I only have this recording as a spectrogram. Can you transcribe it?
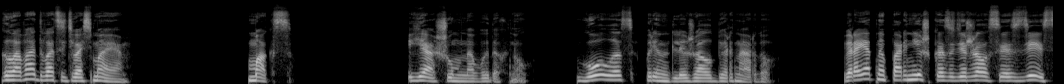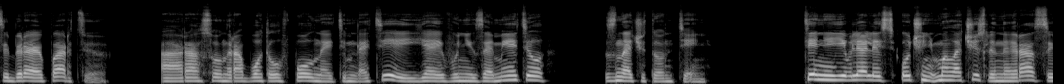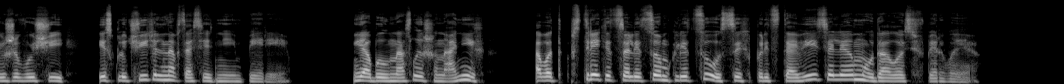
Глава 28. Макс. Я шумно выдохнул. Голос принадлежал Бернарду. Вероятно, парнишка задержался здесь, собирая партию. А раз он работал в полной темноте, и я его не заметил, значит, он тень. Тени являлись очень малочисленной расой, живущей исключительно в соседней империи. Я был наслышан о них — а вот встретиться лицом к лицу с их представителем удалось впервые.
